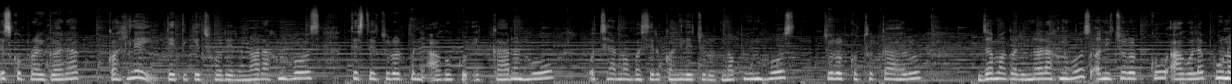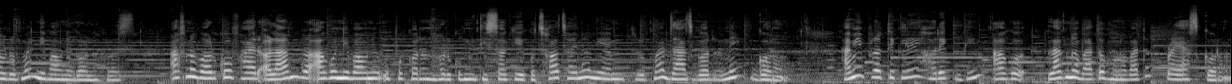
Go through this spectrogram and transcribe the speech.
यसको प्रयोग गरेर कहिल्यै त्यतिकै छोडेर नराख्नुहोस्। त्यस्तै चुरोट पनि आगोको एक कारण हो। ओछ्यानमा बसेर कहिले चुरोट नपिउनुहोस्। चुरोटको थुत्ताहरू जम्मा गरी नराख्नुहोस् अनि चुरोटको आगोलाई पूर्ण रूपमा निभाउने गर्नुहोस्। आफ्नो घरको फायर अलार्म र आगो निभाउने उपकरणहरूको मिति सकिएको छ छैन नियमित रूपमा जाँच गर्ने गरौँ। हामी प्रत्येकले हरेक दिन आगो लाग्नबाट हुनबाट प्रयास गरौँ।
